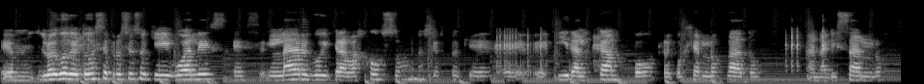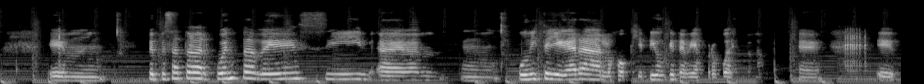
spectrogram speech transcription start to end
Em, luego de todo ese proceso que igual es, es largo y trabajoso, ¿no es cierto?, que eh, ir al campo, recoger los datos, analizarlos eh, te empezaste a dar cuenta de si em, mm, pudiste llegar a los objetivos que te habías propuesto, ¿no? Eh, eh,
